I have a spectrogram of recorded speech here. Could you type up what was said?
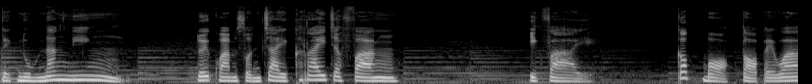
เด็กหนุ่มนั่งนิ่ง ด้วยความสนใจใครจะฟัง อีกฝ่าย ก็บอกต่อไปว่า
